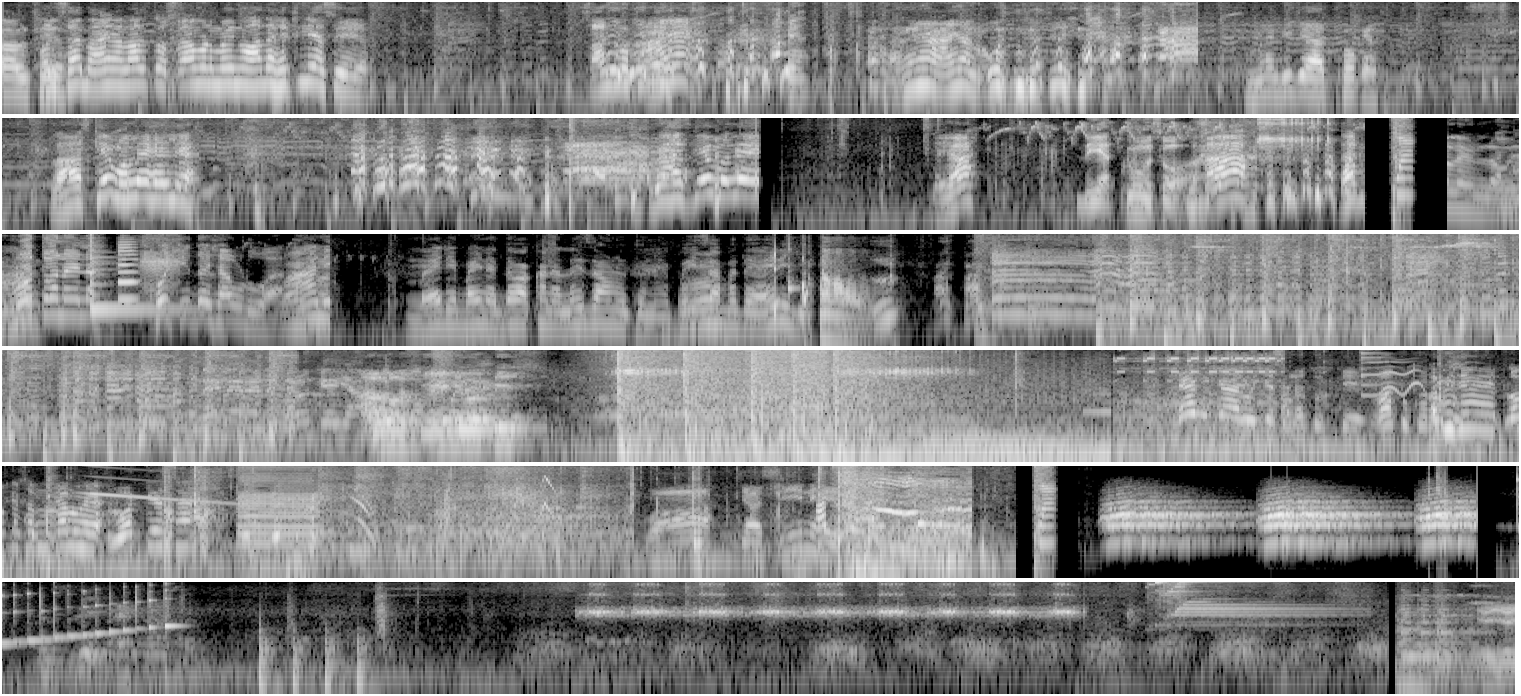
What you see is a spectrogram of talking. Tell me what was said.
પણ સાહેબ અહીંયા લાલ તો શ્રાવણ મહિનો આને એટલે છે. સાંજનો અહીંયા અહીંયા લોટ નથી. હમણાં બીજા હાથ ઠોકે. છે. કેમ હલે હે લ્યા? લાશ કેમ હલે દયા? દયા તું છો નહીં ને ખોશી દઈશ આવડું આ. મારી બાઈને દવાખાને લઈ જવાનું હતું ને પૈસા બધા હારી ગયા. હાલો સીઆઈડી ઓફિસ ક્યાં ક્યાં લોકેશન હતું તે વાતું કરો? અભિજીત લોકેશન ચાલુ હે? લોકેશન વાહ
